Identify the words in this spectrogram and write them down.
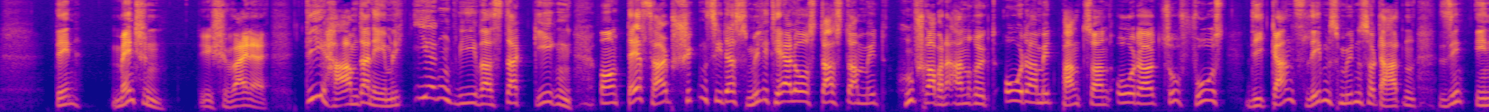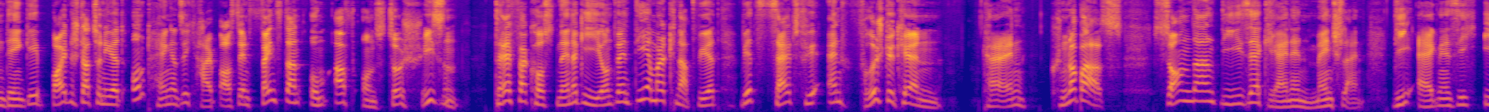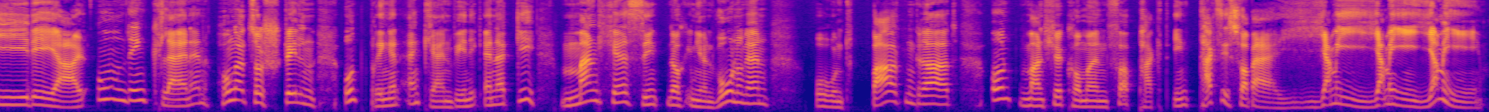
Den Menschen die Schweine, die haben da nämlich irgendwie was dagegen und deshalb schicken sie das Militär los, das dann mit Hubschraubern anrückt oder mit Panzern oder zu Fuß. Die ganz lebensmüden Soldaten sind in den Gebäuden stationiert und hängen sich halb aus den Fenstern, um auf uns zu schießen. Treffer kosten Energie und wenn die einmal knapp wird, wird's Zeit für ein Frühstückchen. Kein Knoppers, sondern diese kleinen Menschlein. Die eignen sich ideal, um den kleinen Hunger zu stillen und bringen ein klein wenig Energie. Manche sind noch in ihren Wohnungen und baden grad und manche kommen verpackt in Taxis vorbei. Yummy, yummy, yummy.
